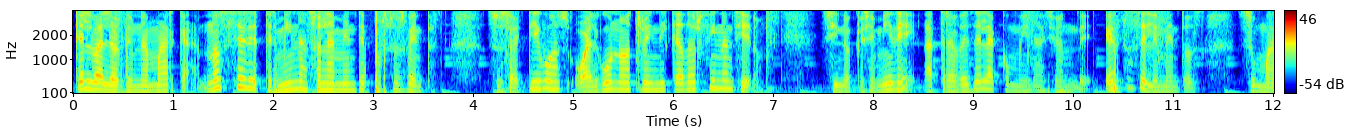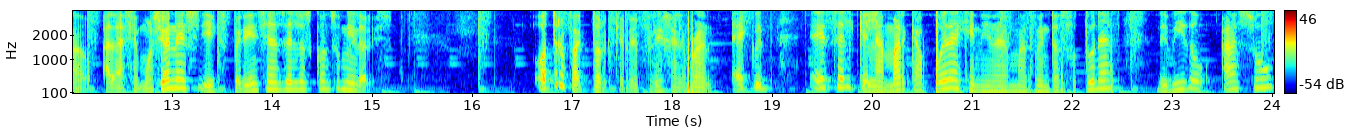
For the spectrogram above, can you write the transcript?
que el valor de una marca no se determina solamente por sus ventas, sus activos o algún otro indicador financiero, sino que se mide a través de la combinación de estos elementos sumado a las emociones y experiencias de los consumidores. Otro factor que refleja el brand equity es el que la marca pueda generar más ventas futuras debido a su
